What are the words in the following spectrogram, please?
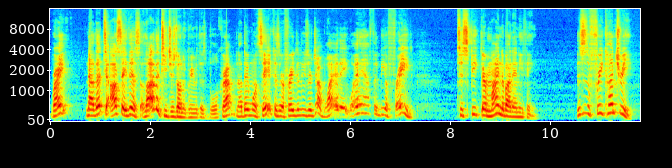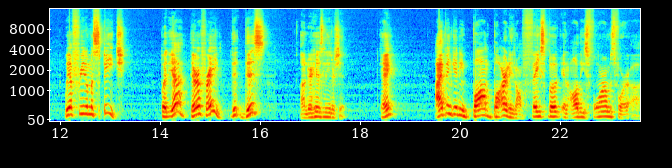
right now that i'll say this a lot of the teachers don't agree with this bull crap now they won't say it because they're afraid to lose their job why are they why do they have to be afraid to speak their mind about anything this is a free country we have freedom of speech but yeah they're afraid this under his leadership. Okay? I've been getting bombarded on Facebook and all these forums for uh,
